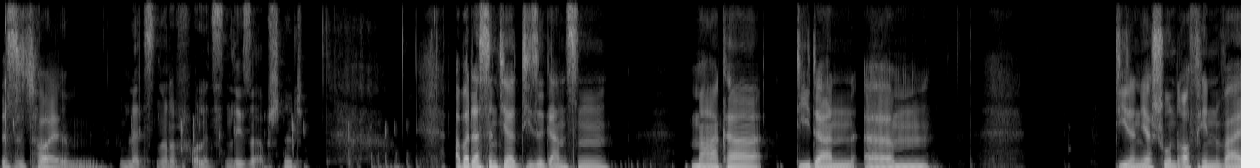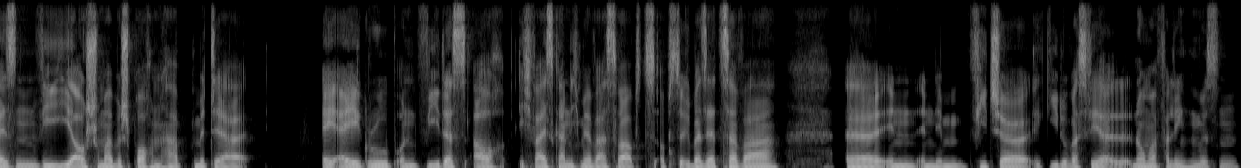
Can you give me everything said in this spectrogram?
Das ist toll. Im, Im letzten oder vorletzten Leseabschnitt. Aber das sind ja diese ganzen Marker, die dann, ähm, die dann ja schon darauf hinweisen, wie ihr auch schon mal besprochen habt mit der AA Group und wie das auch, ich weiß gar nicht mehr, was war, ob es der Übersetzer war äh, in, in dem Feature, Guido, was wir nochmal verlinken müssen,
